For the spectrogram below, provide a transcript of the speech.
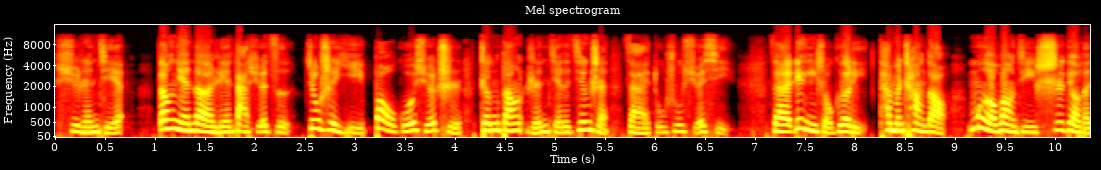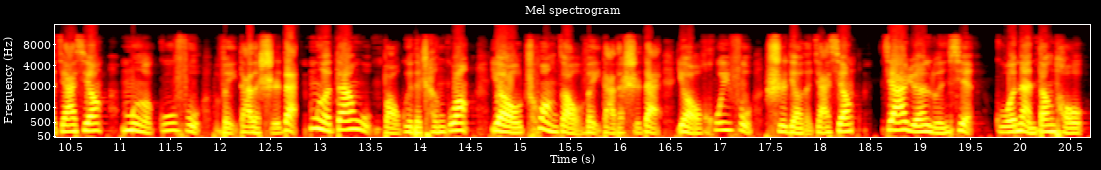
须人杰。”当年的联大学子就是以报国学耻、争当人杰的精神在读书学习。在另一首歌里，他们唱到：“莫忘记失掉的家乡，莫辜负伟大的时代，莫耽误宝贵的晨光。要创造伟大的时代，要恢复失掉的家乡。家园沦陷，国难当头，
